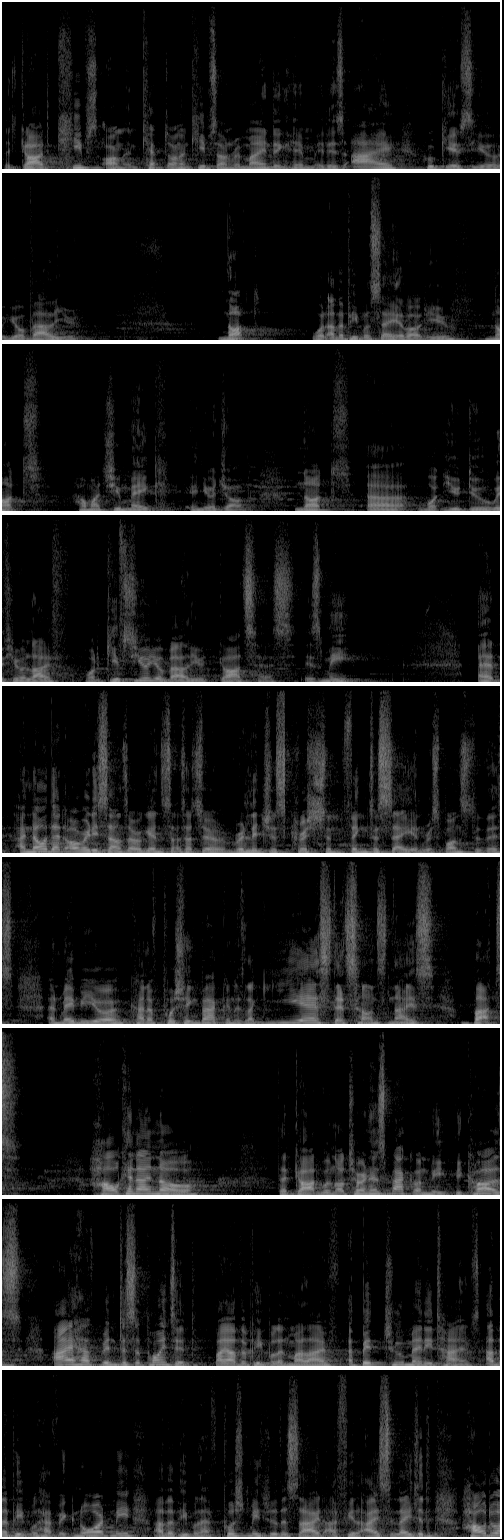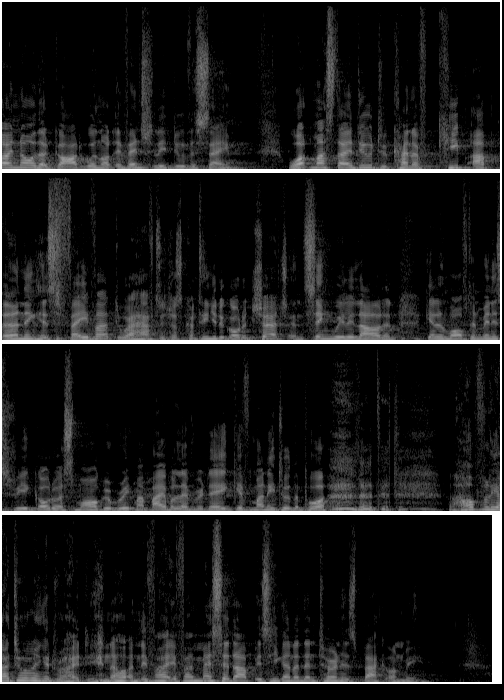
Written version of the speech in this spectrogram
That God keeps on and kept on and keeps on reminding him, it is I who gives you your value. Not what other people say about you, not how much you make in your job, not uh, what you do with your life. What gives you your value, God says, is me. And I know that already sounds arrogant, such a religious Christian thing to say in response to this. And maybe you're kind of pushing back and it's like, yes, that sounds nice, but how can I know that God will not turn his back on me? Because I have been disappointed by other people in my life a bit too many times. Other people have ignored me, other people have pushed me to the side. I feel isolated. How do I know that God will not eventually do the same? What must I do to kind of keep up earning his favor? Do I have to just continue to go to church and sing really loud and get involved in ministry, go to a small group, read my Bible every day, give money to the poor? Hopefully I'm doing it right, you know? And if I if I mess it up, is he gonna then turn his back on me?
